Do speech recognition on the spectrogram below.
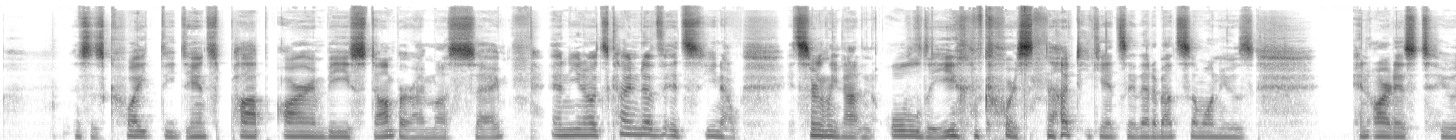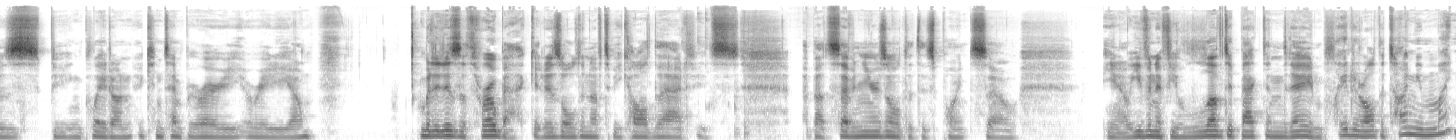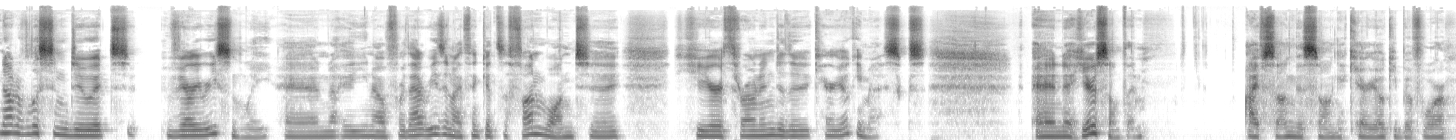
This is quite the dance pop R&B stomper, I must say. And you know, it's kind of it's, you know, it's certainly not an oldie, of course not. You can't say that about someone who's an artist who is being played on a contemporary radio. But it is a throwback. It is old enough to be called that. It's about seven years old at this point. So, you know, even if you loved it back in the day and played it all the time, you might not have listened to it very recently. And, uh, you know, for that reason, I think it's a fun one to hear thrown into the karaoke mix. And uh, here's something I've sung this song at karaoke before.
